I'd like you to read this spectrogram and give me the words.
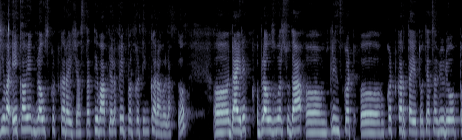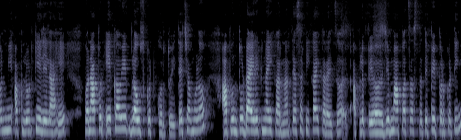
जेव्हा एका एक ब्लाऊज कट करायचे असतात तेव्हा आपल्याला पेपर कटिंग करावं लागतं. डायरेक्ट ब्लाऊजवर सुद्धा प्रिन्स कट कट करता येतो. त्याचा व्हिडिओ पण मी अपलोड केलेला आहे. पण आपण एका एक ब्लाऊज कट करतोय. त्याच्यामुळं आपण तो डायरेक्ट नाही करणार. त्यासाठी काय करायचं? आपलं पे जे मापाचं असतं ते पेपर कटिंग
